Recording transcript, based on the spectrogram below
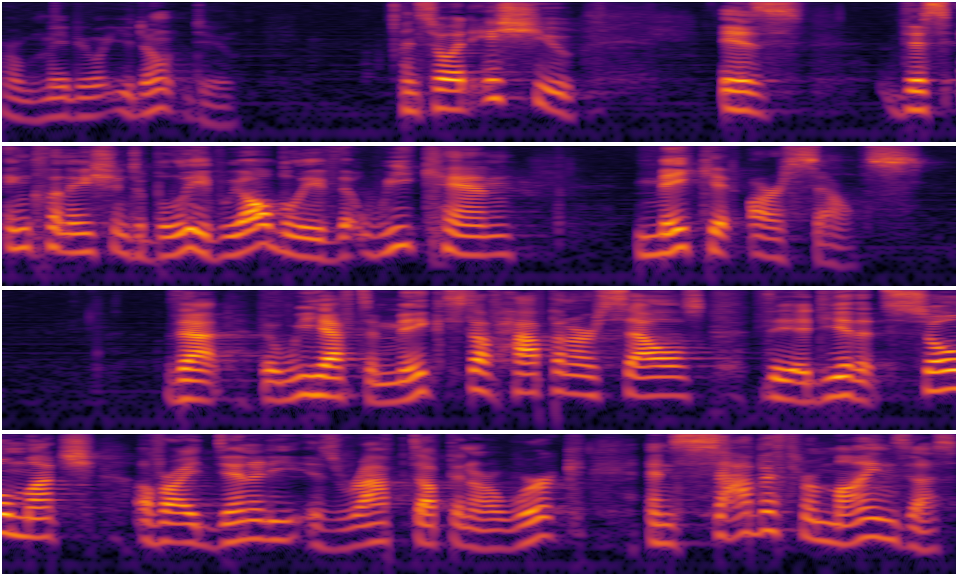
or maybe what you don't do. And so, at issue is this inclination to believe. We all believe that we can make it ourselves. That, that we have to make stuff happen ourselves, the idea that so much of our identity is wrapped up in our work. And Sabbath reminds us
